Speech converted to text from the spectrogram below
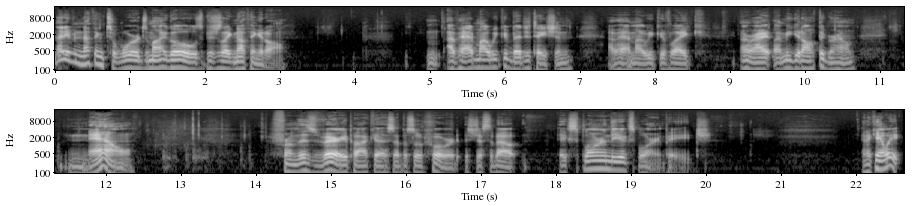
not even nothing towards my goals, but just like nothing at all." Mm, I've had my week of vegetation. I've had my week of like, all right, let me get off the ground. Now, from this very podcast episode forward, it's just about exploring the exploring page. And I can't wait.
